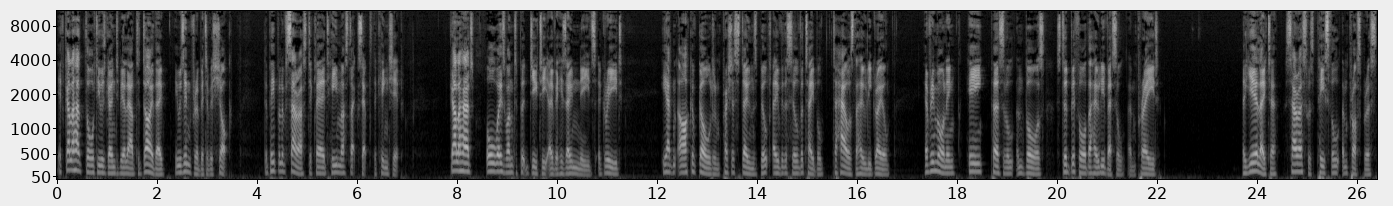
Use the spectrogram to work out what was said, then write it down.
If Galahad thought he was going to be allowed to die, though, he was in for a bit of a shock. The people of Sarras declared he must accept the kingship. Galahad, always one to put duty over his own needs, agreed. He had an ark of gold and precious stones built over the silver table to house the Holy Grail. Every morning he, Percival, and Bors stood before the holy vessel and prayed. A year later, Sarras was peaceful and prosperous,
